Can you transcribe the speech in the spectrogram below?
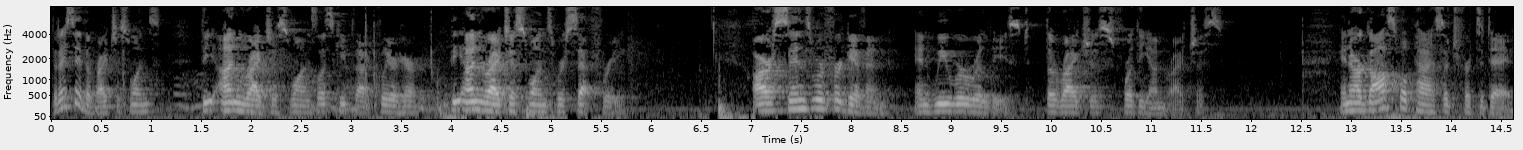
Did I say the righteous ones? Mm-hmm. The unrighteous ones. Let's keep that clear here. The unrighteous ones were set free. Our sins were forgiven, and we were released, the righteous for the unrighteous. In our gospel passage for today,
